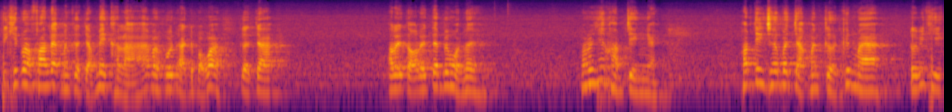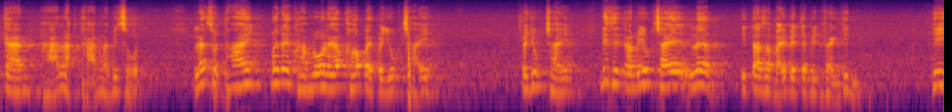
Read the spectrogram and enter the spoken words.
ที่คิดว่าฟ้าแลบมันเกิดจากเมฆขลาบางคนอาจจะบอกว่าเกิดจากอะไรต่ออะไรเต็มไปหมดเลย มันไม่ใช่ความจริงไง ความจริงเชิงประจักษ์มันเกิดขึ้นมา โดยวิธีการหาหลักฐานมาพิสูจน์ และสุดท้ายเมื่อได้ความรู้แล้วเขาไปประยุกต์ใช้ ประยุกต์ใช้ นี่คือการประยุกต์ใช้เรื่องอิตาสมัยเบนจามินแฟรงกินที่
